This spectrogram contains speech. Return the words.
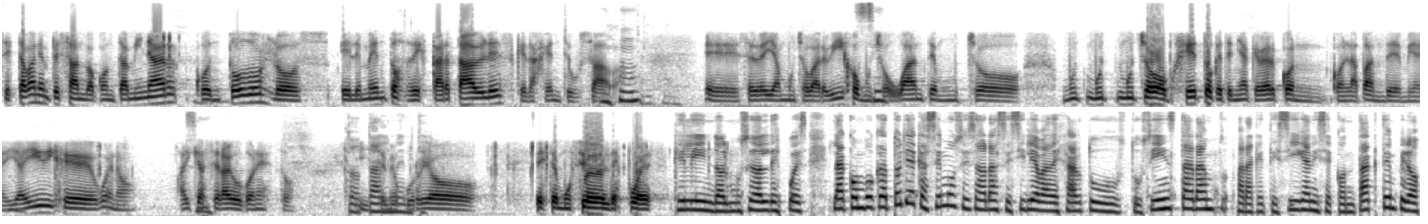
se estaban empezando a contaminar con todos los elementos descartables que la gente usaba. Eh, se veía mucho barbijo, mucho guante, mucho mucho objeto que tenía que ver con, con, la pandemia. Y ahí dije, bueno, hay que hacer algo con esto. Y se me ocurrió este Museo del Después. Qué lindo, el Museo del Después. La convocatoria que hacemos es ahora Cecilia va a dejar tus, tus Instagram para que te sigan y se contacten, pero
